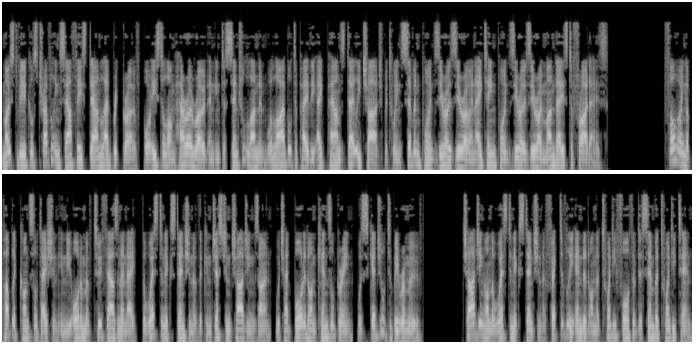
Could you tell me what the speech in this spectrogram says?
Most vehicles travelling southeast down Ladbroke Grove, or east along Harrow Road and into central London were liable to pay the £8 daily charge between 7.00 and 18.00 Mondays to Fridays. Following a public consultation in the autumn of 2008, the western extension of the congestion charging zone, which had bordered on Kensal Green, was scheduled to be removed. Charging on the western extension effectively ended on 24 December 2010.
